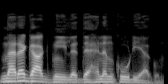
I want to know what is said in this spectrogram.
നരകാഗ്നിയിലെ ദഹനം കൂടിയാകും.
